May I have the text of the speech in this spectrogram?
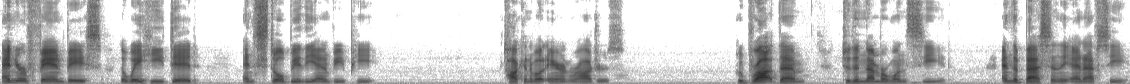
and your fan base the way he did and still be the MVP. Talking about Aaron Rodgers, who brought them to the number one seed and the best in the NFC.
